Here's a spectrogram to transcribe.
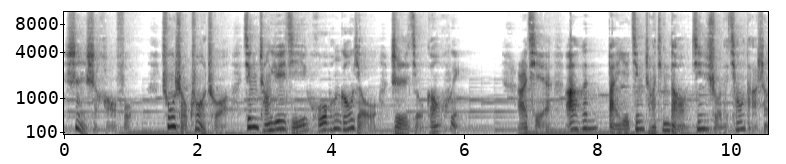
甚是豪富，出手阔绰，经常约集狐朋狗友置酒高会。而且阿恩半夜经常听到金属的敲打声，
